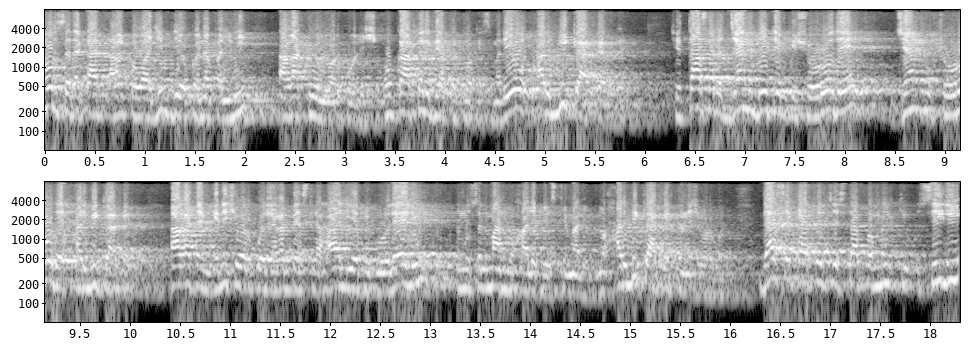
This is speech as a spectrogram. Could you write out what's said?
نور صدقات هغه واجب دي او کنه پلي هغه ټول ورکول شي خو کافر بیا په دوه قسم دی یو حربي کافر دی چې تاسو سره جنگ دي ټیم کې شروع دی جنگ شروع دی حربي کافر هغه ټیم کې نشي ورکول هغه په اصلاحالي په ګولالي مسلمان مخالف استعمال نو حربي کافر ته نشي ورکول دا سه کافر چې ستا په ملک کې اوسېږي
